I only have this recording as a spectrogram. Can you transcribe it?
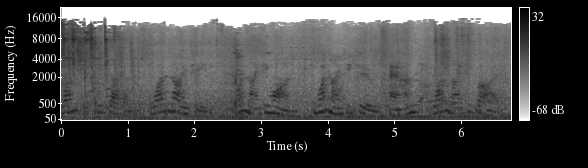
167, 190, 191, 192, and 195.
